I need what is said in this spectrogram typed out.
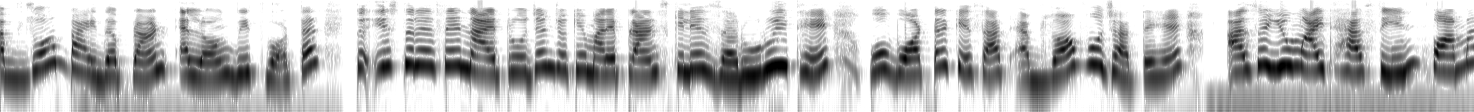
absorb by the plant along with water तो इस तरह से नाइट्रोजन जो कि हमारे प्लांट्स के लिए ज़रूरी थे वो वाटर के साथ एब्जॉर्ब हो जाते हैं। Also, you might have seen farmer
